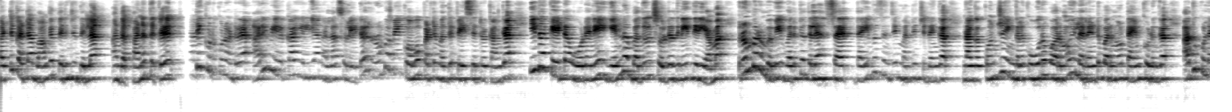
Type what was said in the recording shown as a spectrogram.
கட்டு கட்டா வாங்க தெரிஞ்சதில்ல. அந்த பணத்துக்கு கட்டி கொடுக்கணுன்ற அறிவு இருக்கா இல்லையா நல்லா சொல்லிட்டு ரொம்பவே கோவப்பட்டு வந்து பேசிட்டு இருக்காங்க. இதை கேட்ட உடனே என்ன பதில் சொல்றதுனே தெரியாம ரொம்ப ரொம்பவே வருத்தத்துல சார் தயவு செஞ்சு மன்னிச்சிடுங்க. நாங்க கொஞ்சம் எங்களுக்கு ஒரு வாரமோ இல்ல ரெண்டு வாரமோ டைம் கொடுங்க. அதுக்குள்ள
